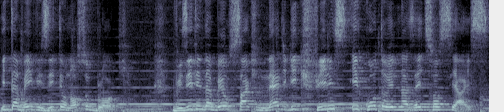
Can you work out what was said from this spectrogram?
e também visitem o nosso blog. Visitem também o site Nerd Geek Feelings e curtam ele nas redes sociais.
